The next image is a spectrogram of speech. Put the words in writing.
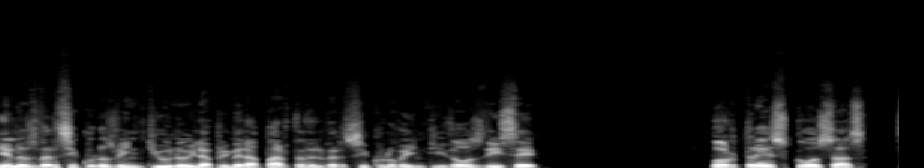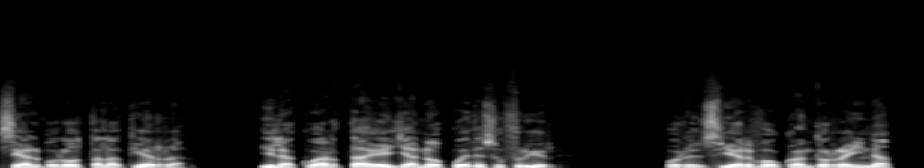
Y en los versículos 21 y la primera parte del versículo 22 dice, por tres cosas se alborota la tierra, y la cuarta ella no puede sufrir. Por el siervo cuando reina,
